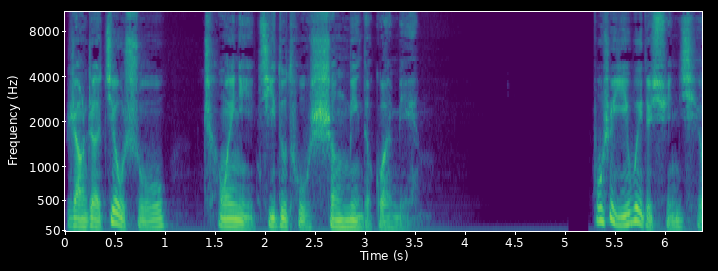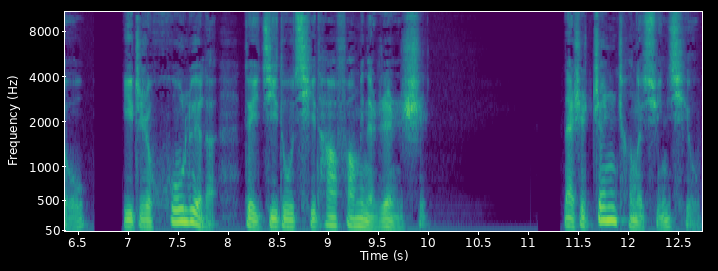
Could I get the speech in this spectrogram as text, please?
让这救赎。成为你基督徒生命的冠冕，不是一味的寻求，以致忽略了对基督其他方面的认识，乃是真诚的寻求，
